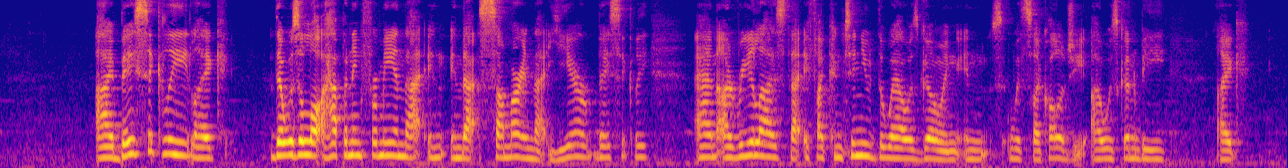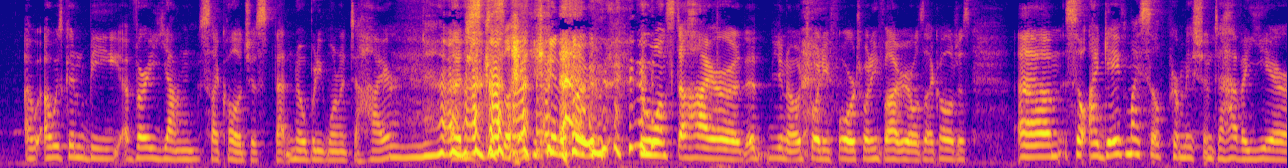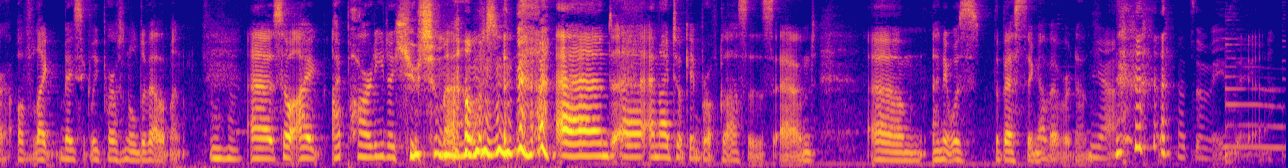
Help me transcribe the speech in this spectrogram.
I basically like there was a lot happening for me in that in, in that summer in that year basically. and I realized that if I continued the way I was going in with psychology, I was going to be like I, I was going to be a very young psychologist that nobody wanted to hire. uh, just because, like, you know, who wants to hire a, a you know 24, 25 year old psychologist? Um, so I gave myself permission to have a year of like basically personal development. Mm-hmm. Uh, so I, I partied a huge amount, and uh, and I took improv classes, and um, and it was the best thing I've ever done. Yeah, that's amazing. also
